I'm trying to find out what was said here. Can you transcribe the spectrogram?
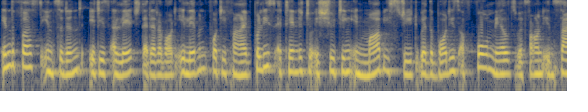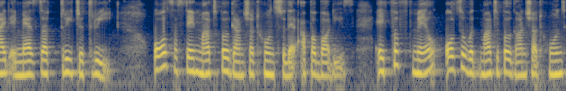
In the first incident, it is alleged that at about 11:45, police attended to a shooting in Marby Street where the bodies of four males were found inside a Mazda 3 to 3. All sustained multiple gunshot wounds to their upper bodies. A fifth male, also with multiple gunshot wounds,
